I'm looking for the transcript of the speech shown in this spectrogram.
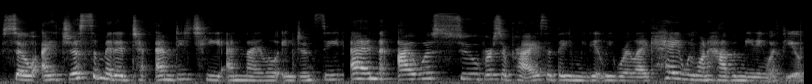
So I just submitted to MDT and Nilo Agency and I was super surprised that they immediately were like, hey, we want to have a meeting with you.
